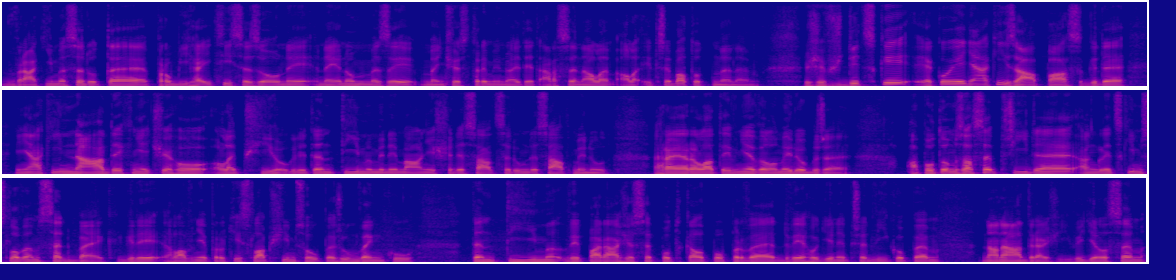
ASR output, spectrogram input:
vrátíme se do té probíhající sezóny nejenom mezi Manchesterem United, Arsenalem, ale i třeba Tottenhamem. Že vždycky jako je nějaký zápas, kde je nějaký nádech něčeho lepšího, kdy ten tým minimálně 60-70 minut hraje relativně velmi dobře. A potom zase přijde anglickým slovem setback, kdy hlavně proti slabším soupeřům venku ten tým vypadá, že se potkal poprvé dvě hodiny před výkopem na nádraží. Viděl jsem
